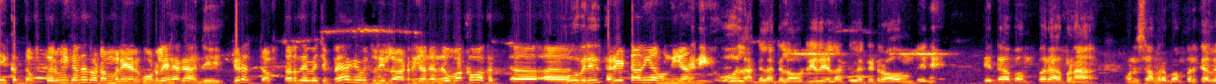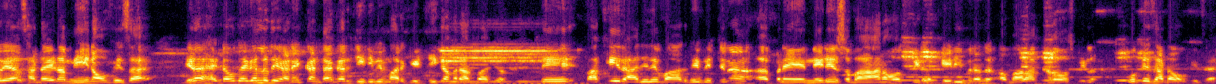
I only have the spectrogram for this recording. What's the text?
ਇੱਕ ਦਫ਼ਤਰ ਵੀ ਕਹਿੰਦੇ ਤੁਹਾਡਾ ਮਲੇਰਕੋਟਲੇ ਹੈਗਾ ਹਾਂਜੀ। ਜਿਹੜਾ ਦਫ਼ਤਰ ਦੇ ਵਿੱਚ ਬਹਿ ਕੇ ਵੀ ਤੁਸੀਂ ਲਾਟਰੀਆਂ ਦਿੰਦੇ ਹੋ ਵੱਖ-ਵੱਖ ਅ, ਅ, ਉਹ ਵੀਰੇ ਰੇਟਾਂ ਦੀਆਂ ਹੁੰਦੀਆਂ। ਨਹੀਂ ਨਹੀਂ ਉਹ ਅਲੱਗ-ਅਲੱਗ ਲੋਟਰੀ ਦੇ ਅਲੱਗ-ਅਲੱਗ ਡਰਾ ਹੁੰਦੇ ਨੇ। ਜਿੱਦਾਂ ਬੰਪਰ ਆਪਣਾ ਹੁਣ ਸਮਰ ਬੰਪਰ ਚੱਲ ਰਿਹਾ ਸਾਡਾ ਜਿਹੜਾ ਮੇਨ ਆਫਿਸ ਆ ਜਿਹੜਾ ਹੈੱਡ ਆਫ ਹੈਗਾ ਲੁਧਿਆਣੇ ਘੰਟਾ ਘਰ ਜੀਟੀਵੀ ਮਾਰਕੀਟ ਠੀਕ ਆ ਮਰਾਬਾ ਚ ਤੇ ਬਾਕੀ ਰਾਜੇ ਦੇ ਬਾਗ ਦੇ ਵਿੱਚ ਨਾ ਆਪਣੇ ਨੇੜੇ ਸੁਭਾਨ ਹਸਪੀਟਲ ਕੇਡੀ ਬ੍ਰਦਰ ਅਮਾਲਾ ਖਲ ਹਸਪੀਟਲ ਉੱਥੇ ਸਾਡਾ ਆਫਿਸ ਹੈ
